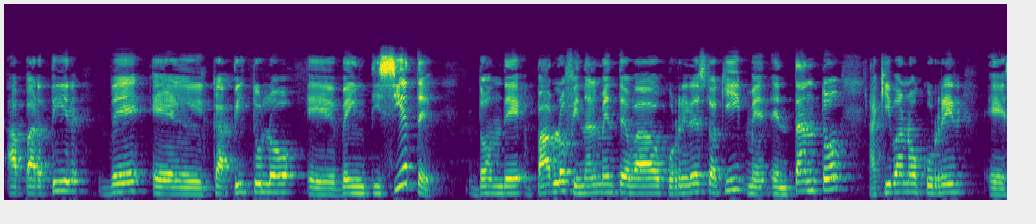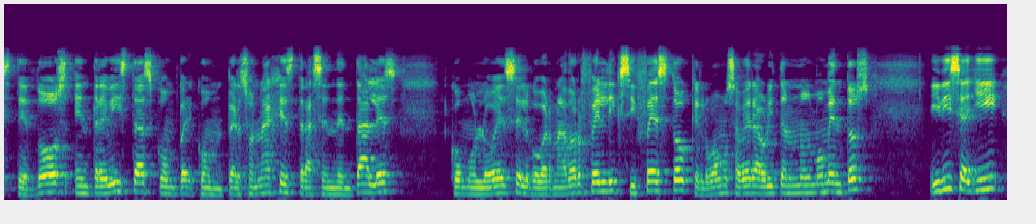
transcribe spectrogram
a partir del el capítulo 27 eh, donde Pablo finalmente va a ocurrir esto aquí. en tanto, aquí van a ocurrir este, dos entrevistas con, con personajes trascendentales como lo es el gobernador Félix y Festo, que lo vamos a ver ahorita en unos momentos. Y dice allí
